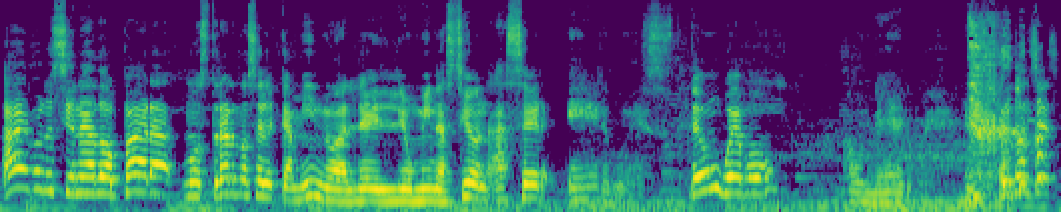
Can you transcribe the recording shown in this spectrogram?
ha evolucionado para mostrarnos el camino a la iluminación, a ser héroes. De un huevo a un héroe. Entonces,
